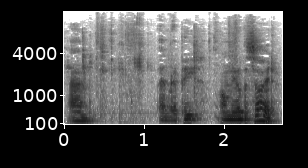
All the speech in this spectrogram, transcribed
And then repeat on the other side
